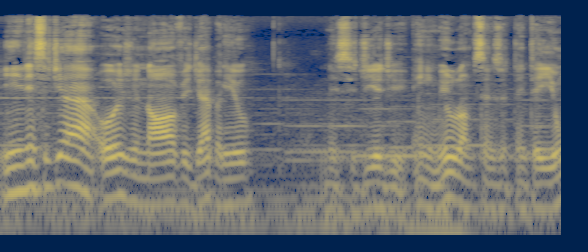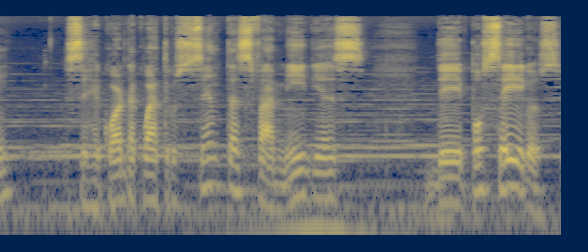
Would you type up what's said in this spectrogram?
E nesse dia, hoje, 9 de abril, Nesse dia de em 1981, se recorda 400 famílias de poceiros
